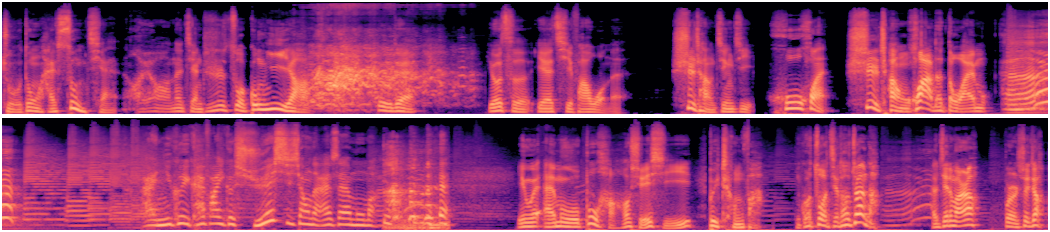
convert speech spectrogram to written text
主动还送钱，哎呦，那简直是做公益呀，对不对？由此也启发我们，市场经济呼唤市场化的抖 M。哎，你可以开发一个学习向的 SM 吗？因为 M 不好好学习被惩罚，你给我做几套卷子，还有今天晚上不准睡觉，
